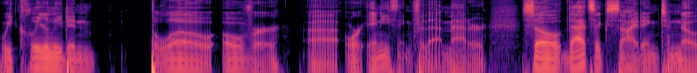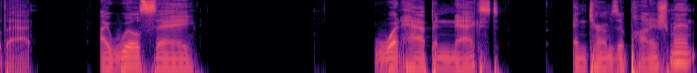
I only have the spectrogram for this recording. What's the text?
We clearly didn't blow over uh, or anything for that matter. So that's exciting to know that. I will say what happened next in terms of punishment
